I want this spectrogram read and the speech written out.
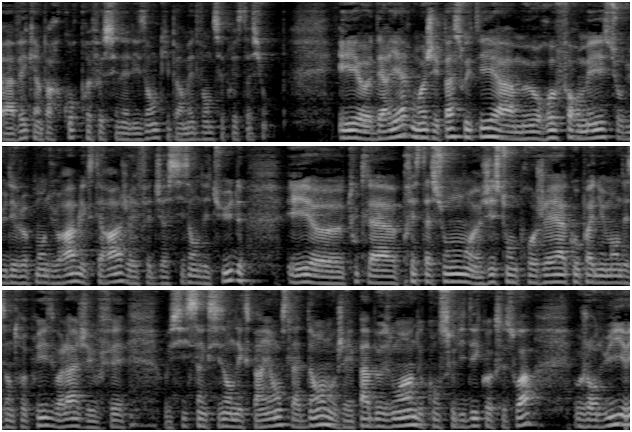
avec un parcours professionnalisant qui permet de vendre ces prestations. Et euh, derrière, moi, j'ai pas souhaité à me reformer sur du développement durable, etc. J'avais fait déjà 6 ans d'études et euh, toute la prestation, euh, gestion de projet, accompagnement des entreprises, voilà, j'ai fait aussi 5-6 ans d'expérience là-dedans, donc j'avais pas besoin de consolider quoi que ce soit. Aujourd'hui,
